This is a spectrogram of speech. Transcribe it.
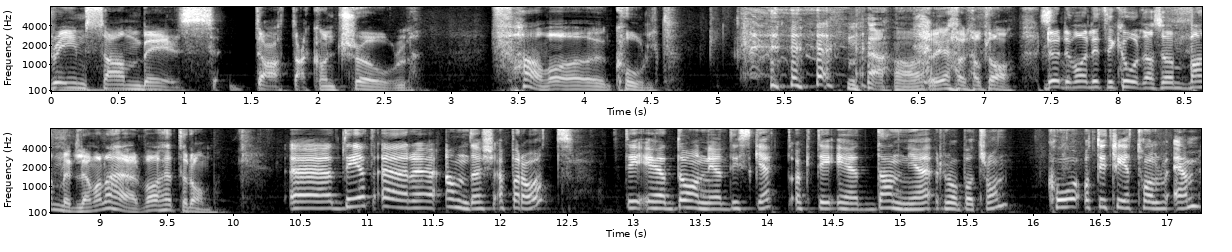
Mainstream Zombies, Data Control. Fan vad coolt. Så jävla bra. Du, det var lite coolt. Alltså bandmedlemmarna här, vad hette de? Eh, Det är eh, Anders Apparat, det är Daniel Diskett och det är Danja Robotron. K8312M.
